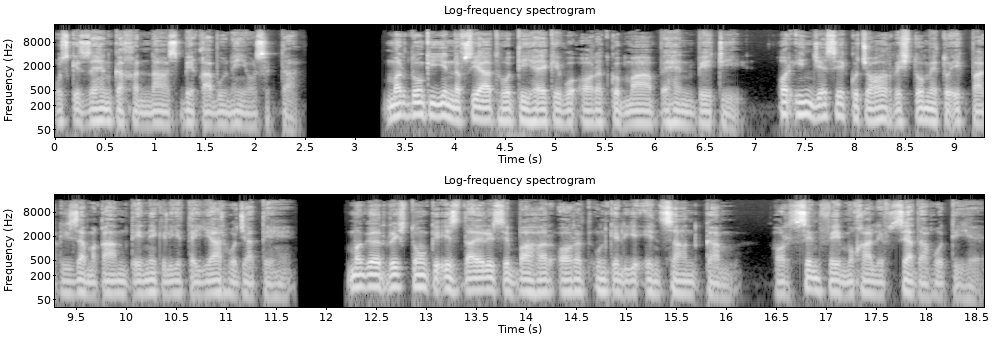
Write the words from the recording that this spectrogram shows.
اس کے ذہن کا خناس بے قابو نہیں ہو سکتا۔ مردوں کی یہ نفسیات ہوتی ہے کہ وہ عورت کو ماں، بہن، بیٹی اور ان جیسے کچھ اور رشتوں میں تو ایک پاکیزہ مقام دینے کے لیے تیار ہو جاتے ہیں۔ مگر رشتوں کے اس دائرے سے باہر عورت ان کے لیے انسان کم اور صنف مخالف زیادہ ہوتی ہے۔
